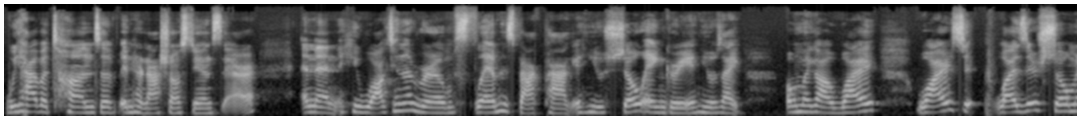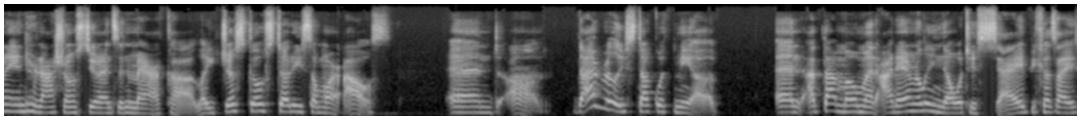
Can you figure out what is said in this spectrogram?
we have a tons of international students there. And then he walked in the room, slammed his backpack, and he was so angry. And he was like, "Oh my god, why, why is it, why is there so many international students in America? Like, just go study somewhere else." And um, that really stuck with me up. And at that moment, I didn't really know what to say because I,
